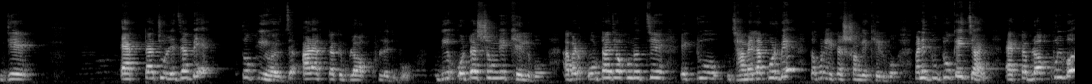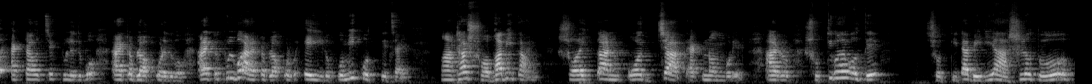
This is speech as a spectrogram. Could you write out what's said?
যে একটা চলে যাবে তো কি হয়েছে? আর একটাকে ব্লক খুলে দেবো। দিয়ে ওটার সঙ্গে খেলব। আবার ওটা যখন হচ্ছে একটু ঝামেলা করবে, তখন এটার সঙ্গে খেলব। মানে দুটোকেই চাই। একটা ব্লক খুলবো, একটা হচ্ছে খুলে দেবো, আর একটা ব্লক করে দেবো। আর একটা খুলবো, আর একটা ব্লক করব। এইরকমই করতে চাই। পাঁঠার স্বভাবই তাই। শয়তান পজ্জাত এক নম্বরের। আর সত্যি কথা বলতে, সত্যিটা বেরিয়ে আসলো তো।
